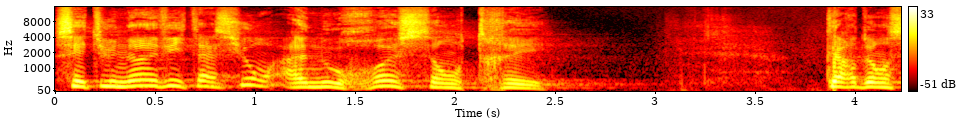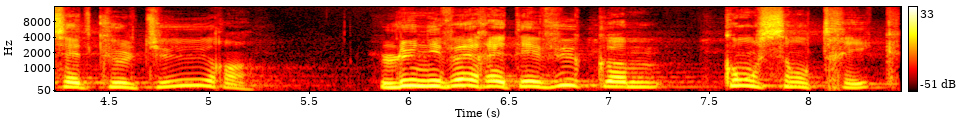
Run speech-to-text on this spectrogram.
c'est une invitation à nous recentrer. Car dans cette culture, l'univers était vu comme concentrique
